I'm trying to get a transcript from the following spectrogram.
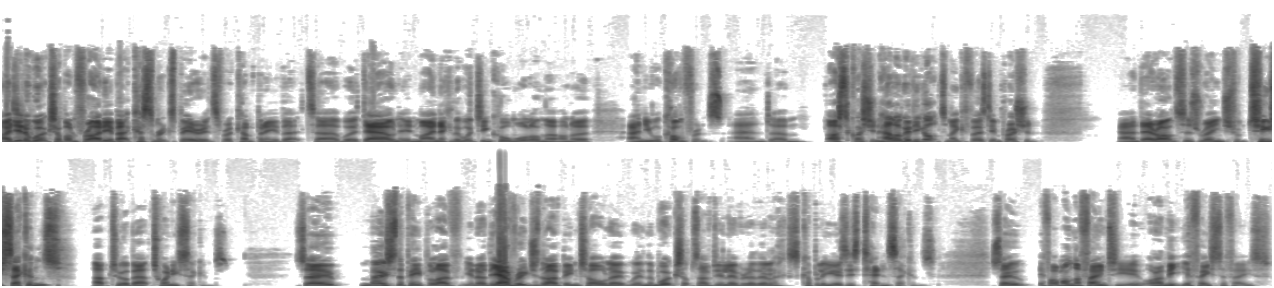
I did a workshop on Friday about customer experience for a company that uh, were down in my neck of the woods in Cornwall on the on a annual conference, and um, asked the question: How long have you got to make a first impression? And their answers range from two seconds up to about twenty seconds. So most of the people I've, you know, the average that I've been told in the workshops I've delivered over the last couple of years is 10 seconds. So if I'm on the phone to you or I meet you face to face,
